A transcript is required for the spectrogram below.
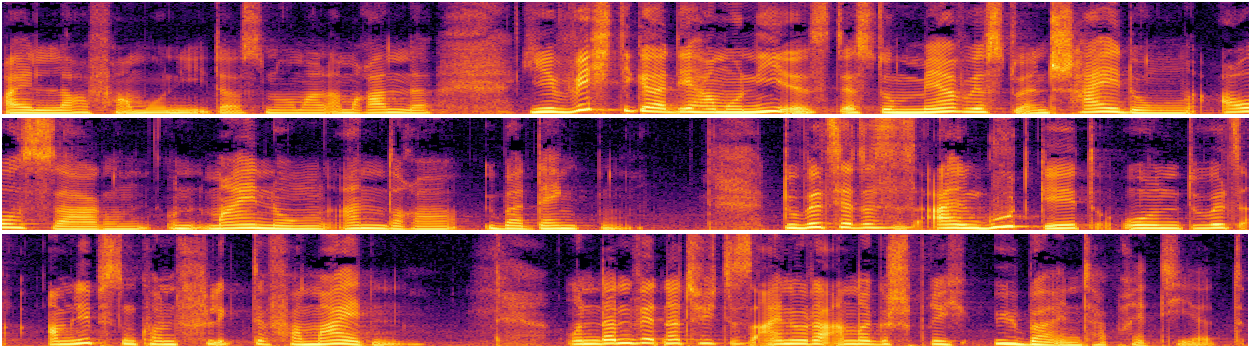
I love Harmonie, das nur mal am Rande. Je wichtiger die Harmonie ist, desto mehr wirst du Entscheidungen, Aussagen und Meinungen anderer überdenken. Du willst ja, dass es allen gut geht und du willst am liebsten Konflikte vermeiden. Und dann wird natürlich das eine oder andere Gespräch überinterpretiert,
